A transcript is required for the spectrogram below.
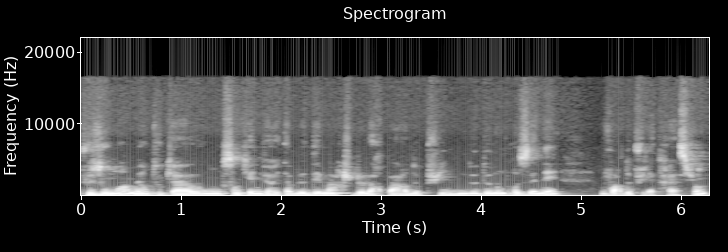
plus ou moins, mais en tout cas, on sent qu'il y a une véritable démarche de leur part depuis de, nombreuses années, voire depuis la création.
